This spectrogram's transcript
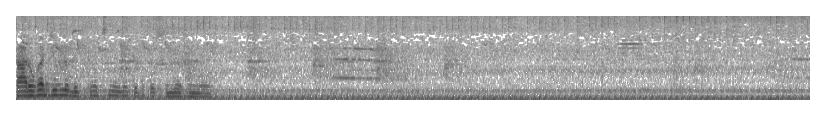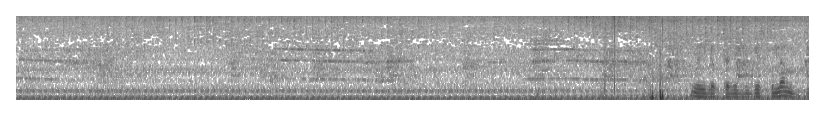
কারুকার্যগুলো দেখতে পাচ্ছেন এগুলো কতটা সুন্দর সুন্দর। এই লোকটাকে জিজ্ঞেস করলাম, কি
